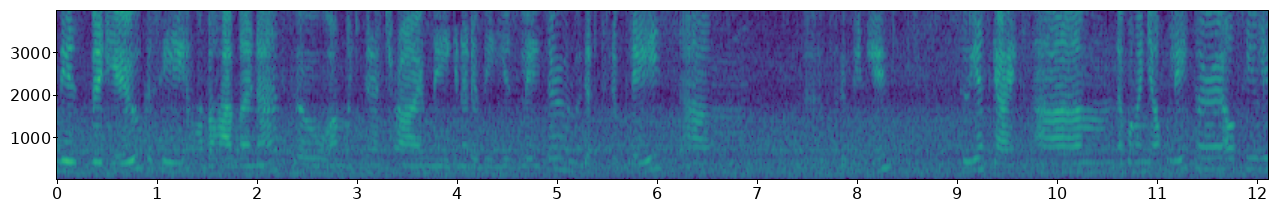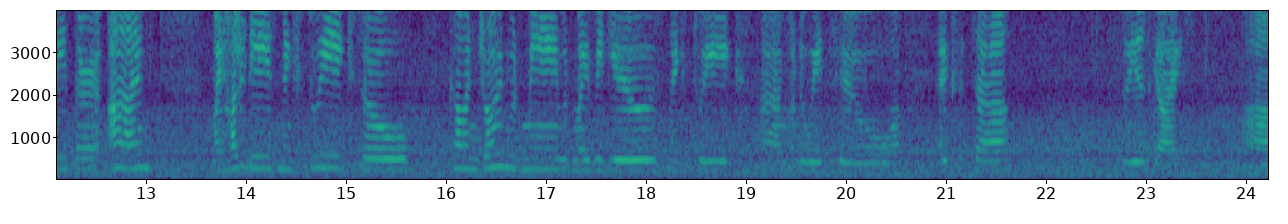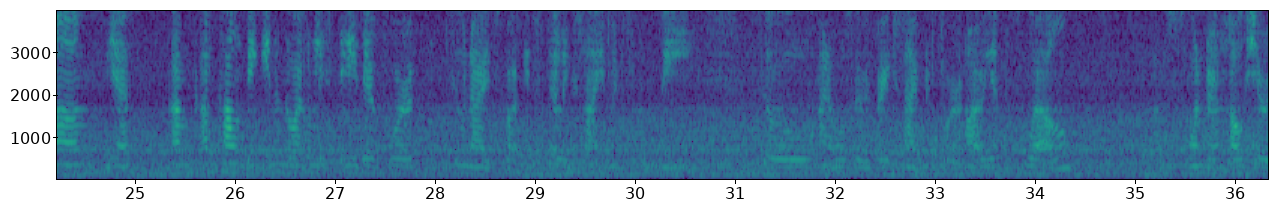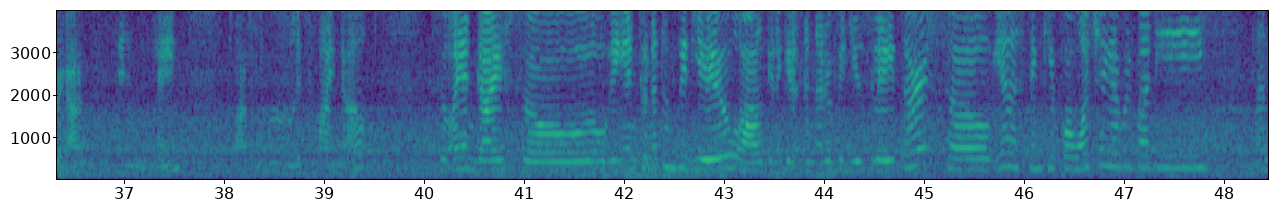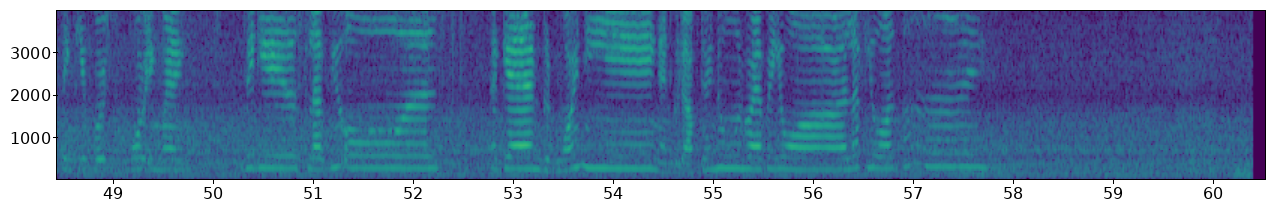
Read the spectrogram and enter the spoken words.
this video kasi ang haba-haba na. So I'm gonna try make another videos later when we get to the place, um, uh, to the venue. So yes guys, um, abangan nyo ako later. I'll see you later. And my holiday is next week, so come and join with me with my videos next week um, on the way to Exeter. So yes guys, um, yeah, I'm, I'm counting even though I only stay there for two nights, but it's still excitement for me. So and also very excitement for Arya as well. I just wonder how she reacts in the plane. But mm, let's find out. So ayan guys, so iyan ko na tong video. I'm gonna get another videos later. So yes, thank you for watching everybody. And thank you for supporting my videos. Love you all. Again, good morning and good afternoon wherever you are. Love you all. Bye.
